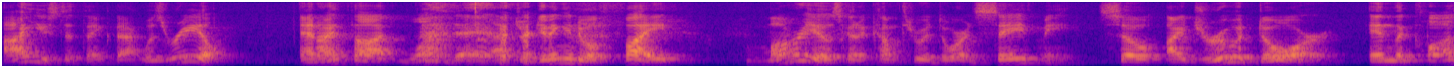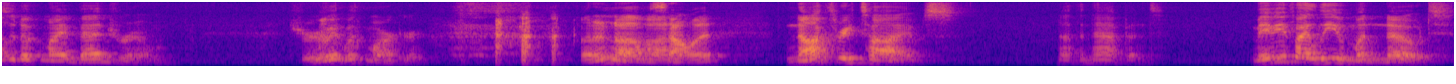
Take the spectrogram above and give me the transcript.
I used to think that was real. And I thought one day, after getting into a fight, Mario's going to come through a door and save me. So I drew a door in the closet of my bedroom, drew it with marker, put a knob on it, Solid. knocked three times. Nothing happened. Maybe if I leave him a note,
